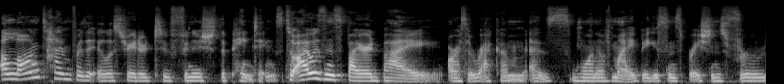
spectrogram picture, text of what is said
a long time for the illustrator to finish the paintings. So I was inspired by Arthur Rackham as one of my biggest inspirations for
